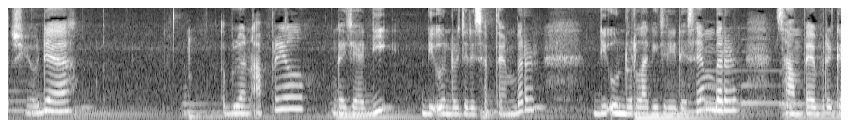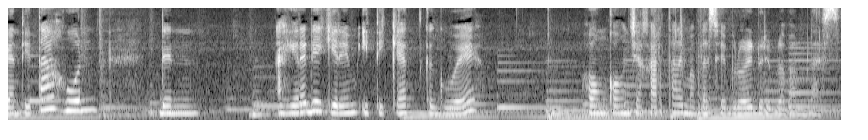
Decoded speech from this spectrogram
Terus ya udah bulan April nggak jadi diundur jadi September diundur lagi jadi Desember sampai berganti tahun. Dan akhirnya dia kirim e-tiket ke gue Hong Kong Jakarta 15 Februari 2018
